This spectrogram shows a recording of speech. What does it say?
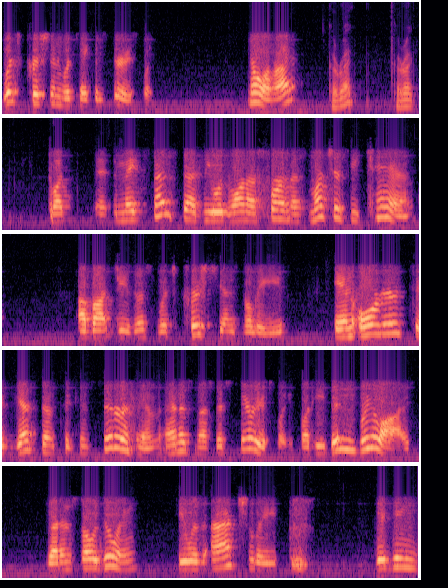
which Christian would take him seriously? No one, right? Correct. Correct. But it makes sense that he would want to affirm as much as he can about Jesus, which Christians believe, in order to get them to consider him and his message seriously. But he didn't realize that in so doing, he was actually digging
